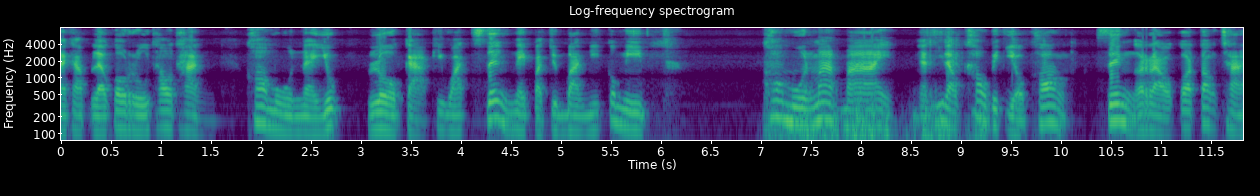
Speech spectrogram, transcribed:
นะครับ แล้วก็รู้เท่าทันข้อมูลในยุคโลกาภิวัตน์ซึ่งในปัจจุบันนี้ก็มีข้อมูลมากมายนะที่เราเข้าไปเกี่ยวข้อง ซึ่งเราก็ต้องใช้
